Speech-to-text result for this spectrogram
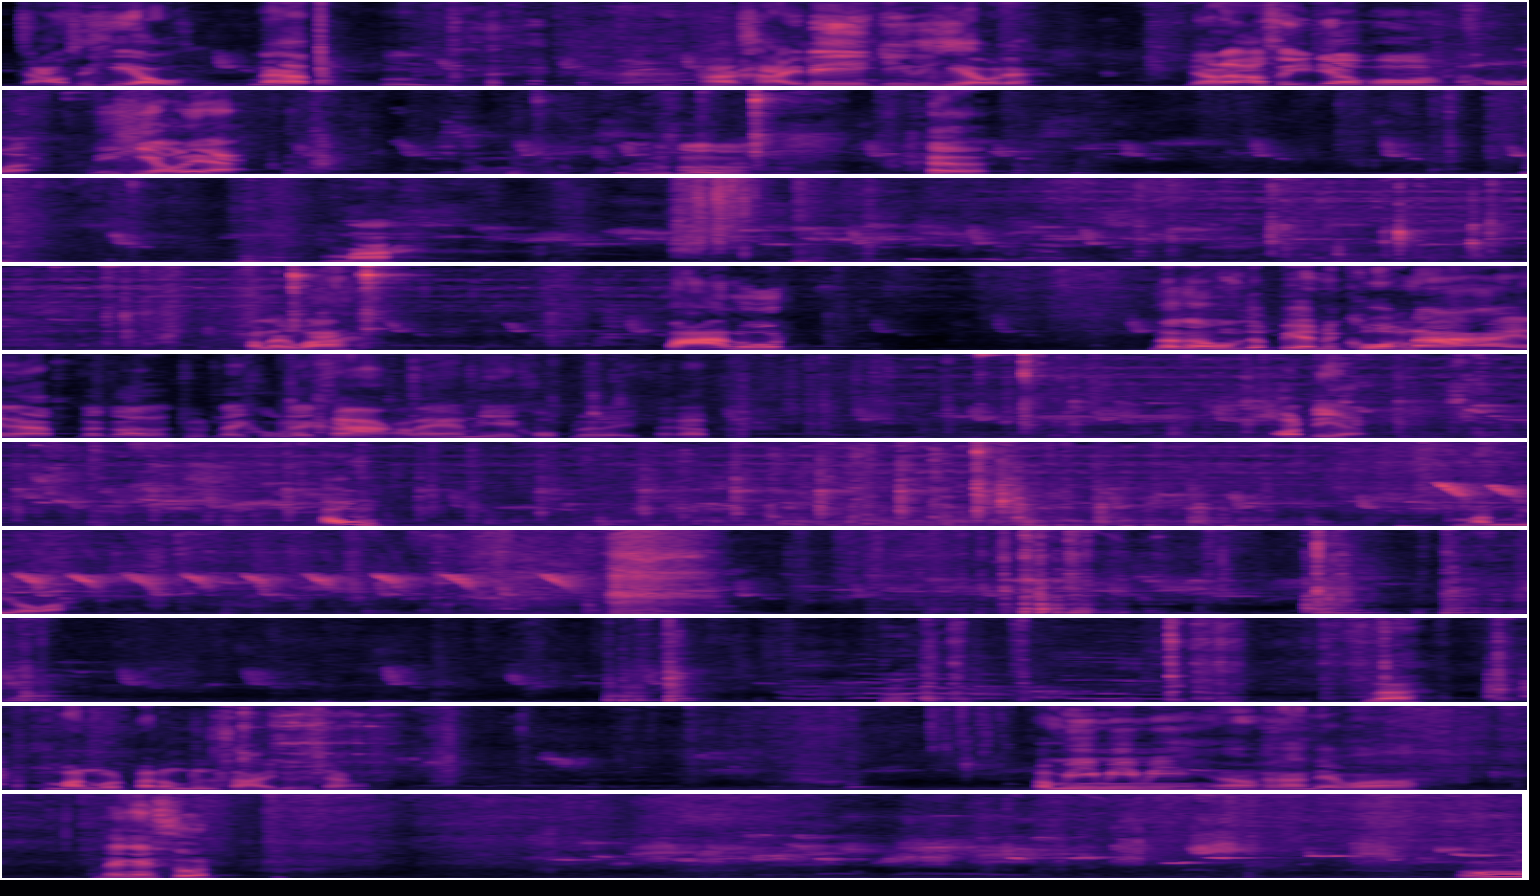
จะเอาสีเขียวนะครับหาขายดีจริงสีเขียวเนี่ยเดี๋ยวเราเอาสีเดียวพอทั้งอู่อะสีเขียวนี่แหละ เออมาอะไรวะฝาหลุด แล้วก็ผมจะเปลี่ยนเป็นโค้งหน้าให้นะครับ แล้วก็ชุดไล่โค้งไล่ข้างอะไรมีให้ครบเลยนะครับออดเดียเอ้ามันมีเหรอวะ เนี่ยติดนะ เลยมันหมดไปต้องดึงสายดูที่สั่งก็มีมีมีเอาขนาดนี้พอได้ไงสุดอู้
